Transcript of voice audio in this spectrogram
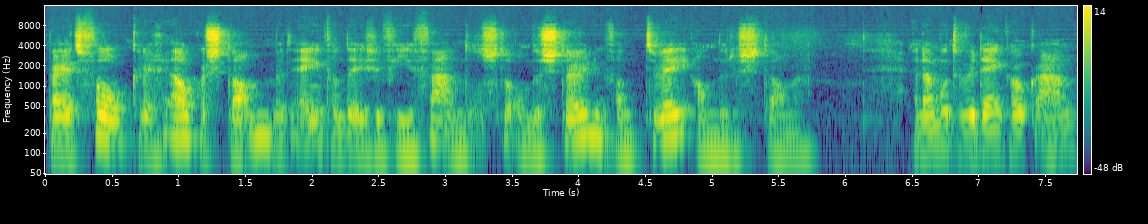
Bij het volk kreeg elke stam met een van deze vier vaandels de ondersteuning van twee andere stammen. En dan moeten we denken ook aan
